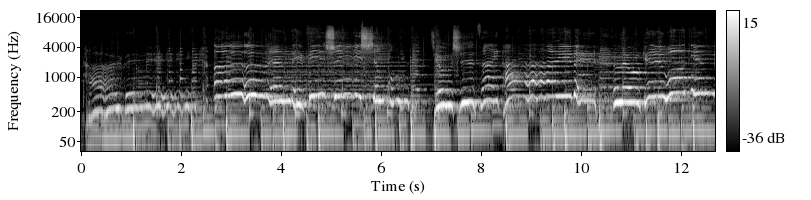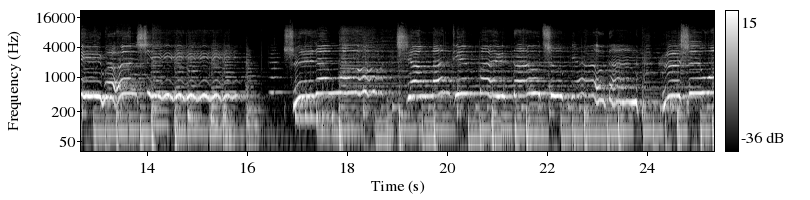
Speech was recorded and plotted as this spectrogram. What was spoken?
台北，偶然的萍水相逢，就是在台北留给我甜蜜温馨。虽然。可是我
